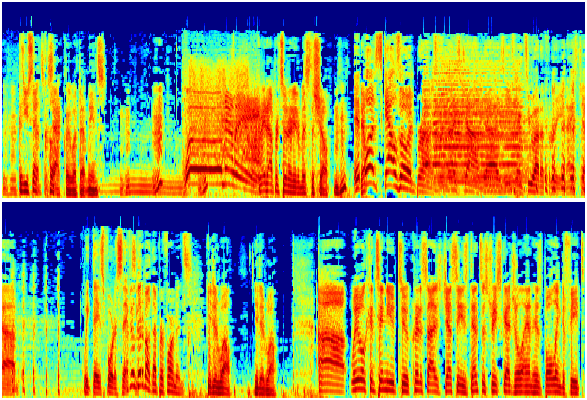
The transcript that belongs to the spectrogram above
Mm-hmm. Because you said That's could. exactly what that means. Mm-hmm. Mm-hmm. Whoa, Nelly! Great opportunity to miss the show. hmm It Yep. was Scalzo and Brust. Nice job, guys. Ethan, two out of three. Nice job. Weekdays four to six. I feel good about that performance. You did well. You did well. Uh, we will continue to criticize Jesse's dentistry schedule and his bowling defeat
